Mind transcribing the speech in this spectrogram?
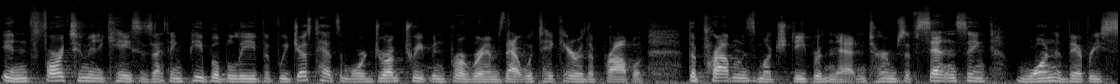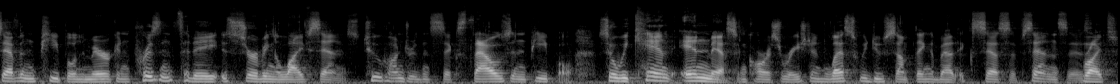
in far too many cases, I think people believe if we just had some more drug treatment programs, that would take care of the problem. The problem is much deeper than that. In terms of sentencing, one of every seven people in American prisons today is serving a life sentence 206,000 people. So we can't end mass incarceration unless we do something about excessive sentences. Right.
